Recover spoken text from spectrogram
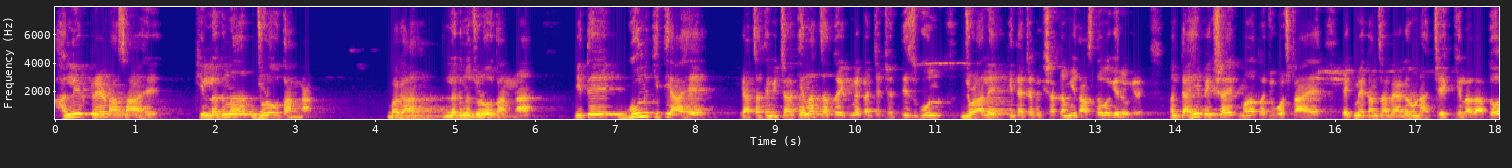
हल्ली एक ट्रेंड असा आहे की लग्न जुळवताना बघा लग्न जुळवताना इथे गुण किती आहे याचा ते विचार केलाच जातो. एकमेकांचे छत्तीस गुण जुळाले की त्याच्यापेक्षा कमी असतं वगैरे वगैरे. पण त्याही पेक्षा एक महत्वाची गोष्ट आहे एकमेकांचा बॅकग्राऊंड हा चेक केला जातो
